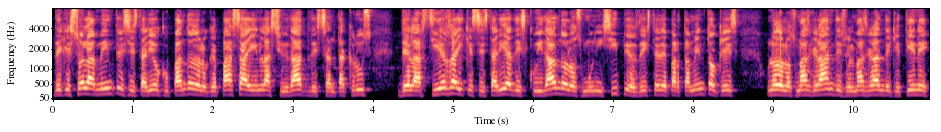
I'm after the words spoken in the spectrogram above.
de que solamente se estaría ocupando de lo que pasa en la ciudad de Santa Cruz de la Sierra y que se estaría descuidando los municipios de este departamento que es uno de los más grandes o el más grande que tiene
